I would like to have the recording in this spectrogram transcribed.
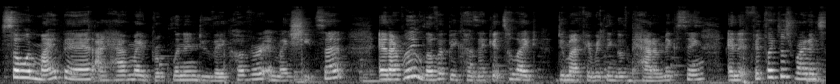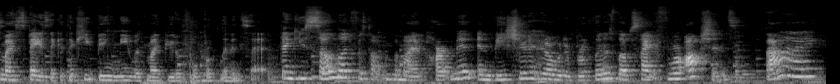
So in my bed, I have my Brooklinen duvet cover and my sheet set. And I really love it because I get to like do my favorite thing of pattern mixing and it fits like just right into my space. I get to keep being me with my beautiful Brooklinen set. Thank you so much for stopping by my apartment and be sure to head over to Brooklinen's website for more options. Bye!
